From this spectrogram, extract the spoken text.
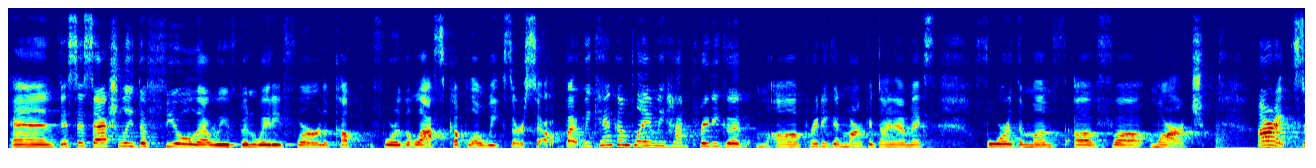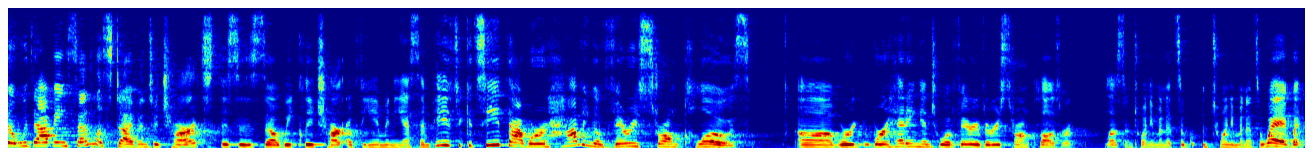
And this is actually the fuel that we've been waiting for the cup for the last couple of weeks or so. But we can't complain. We had pretty good, uh, pretty good market dynamics for the month of uh, March. All right, so with that being said, let's dive into charts. This is a weekly chart of the mini S&P. As you can see that we're having a very strong close. Uh, we're, we're heading into a very, very strong close. We're less than 20 minutes 20 minutes away but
